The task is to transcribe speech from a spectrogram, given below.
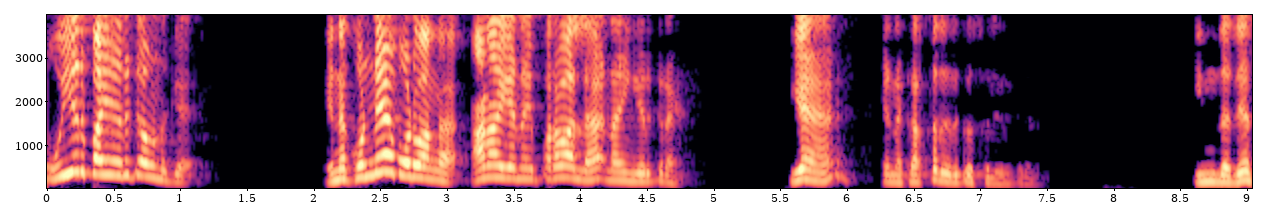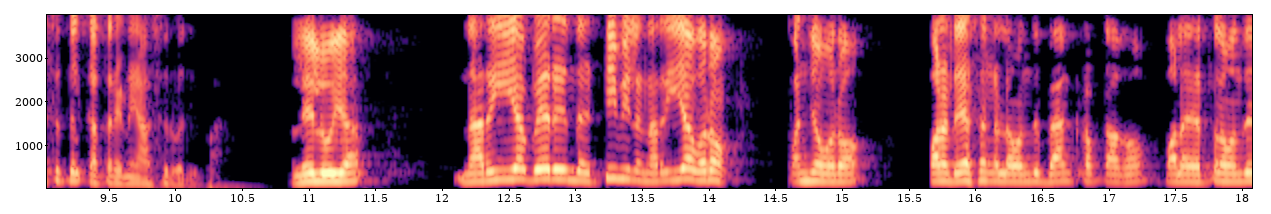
உயிர் பயம் இருக்கு அவனுக்கு. என்னை கொன்னே போடுவாங்க. ஆனால் என்னை பரவாயில்ல நான் இங்கே இருக்கிறேன். ஏன்? என்னை கத்தர் இருக்க சொல்லியிருக்கிறார்? இந்த தேசத்தில் கத்தர் என்னை ஆசிர்வதிப்பார். லேலூயா நிறைய பேர் இந்த டிவியில் நிறைய வரும். பஞ்சம் வரும். பல தேசங்களில் வந்து பேங்க் ஆகும். பல இடத்துல வந்து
